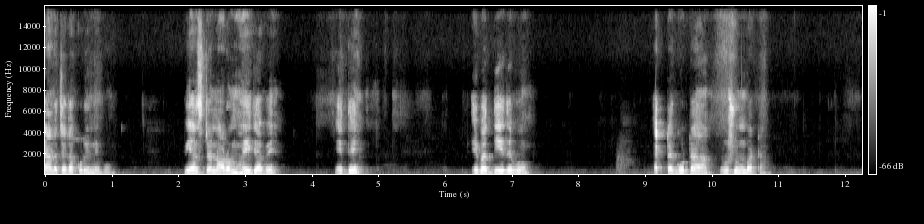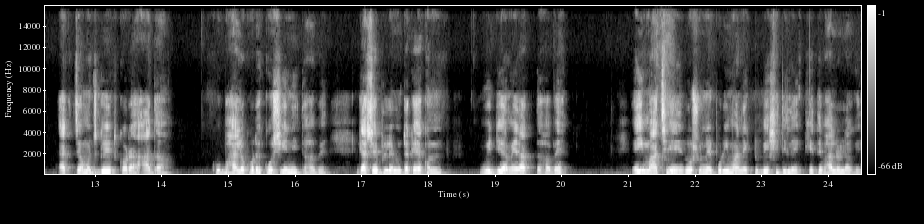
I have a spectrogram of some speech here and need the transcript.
নাড়াচাড়া করে নেব। পেঁয়াজটা নরম হয়ে যাবে। এতে এবার দিয়ে দেব একটা গোটা রসুন বাটা, এক চামচ গ্রেট করা আদা, খুব ভালো করে কষিয়ে নিতে হবে। গ্যাসের ফ্লেমটাকে এখন মিডিয়ামে রাখতে হবে। এই মাছে রসুনের পরিমাণ একটু বেশি দিলে খেতে ভালো লাগে।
